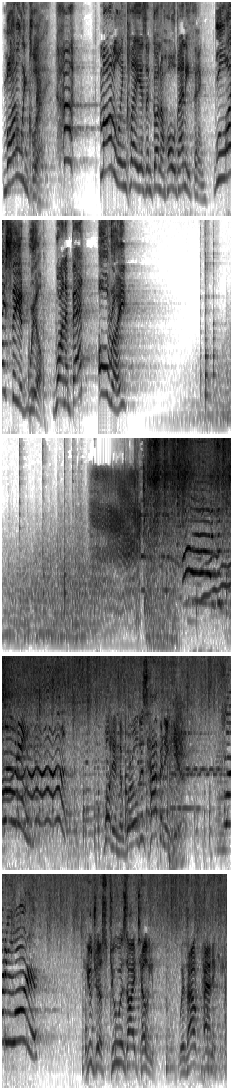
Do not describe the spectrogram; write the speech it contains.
Modeling clay. Ha! Modeling clay isn't gonna hold anything. Well, I say it will. Wanna bet? All right. Ah, it's exploding! What in the world is happening here? Flooding water! You just do as I tell you, without panicking.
